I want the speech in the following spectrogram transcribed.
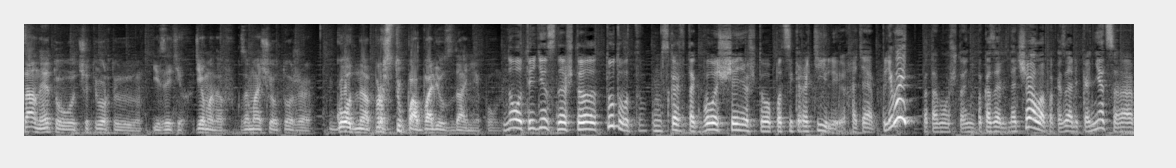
пацан эту вот четвертую из этих демонов замочил тоже годно, просто тупо обвалил здание полностью. Ну вот единственное, что тут вот, скажем так, было ощущение, что подсократили. Хотя плевать, потому что они показали начало, показали конец, а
